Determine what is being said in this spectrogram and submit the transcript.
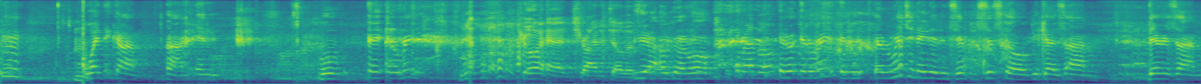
Well, I think, um, uh, and, well, it, it, ori- Go ahead. Try to tell this. yeah, okay, well, Rebel. it, it, ori- it, it originated in San Francisco because um, there's um,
